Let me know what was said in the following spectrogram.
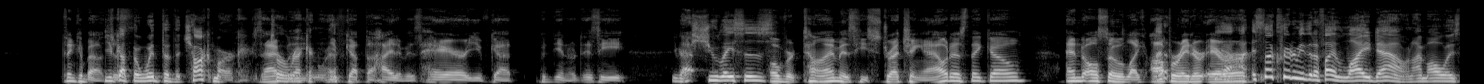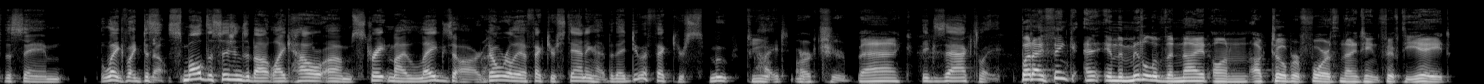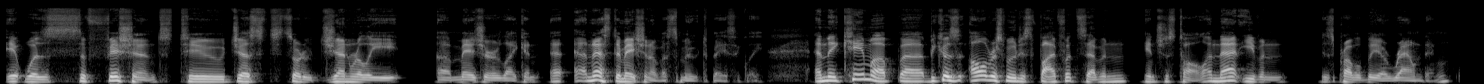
think about You've just got the width of the chalk mark exactly to reckon with. You've got the height of his hair, you've got you know, is he You've got uh, shoelaces. over time is he stretching out as they go? And also like operator Yeah, error. it's not clear to me that if I lie down, I'm always the same. Like like dis- No. small decisions about like how um, straight my legs are don't really affect your standing height, but they do affect your smoot Do you height. Your- arch your back? exactly. But I think uh, in the middle of the night on October 4th, 1958, it was sufficient to just sort of generally uh, measure like an, a- an estimation of a smoot, basically. And they came up uh, because Oliver Smoot is five foot seven inches tall, and that even is probably a rounding.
